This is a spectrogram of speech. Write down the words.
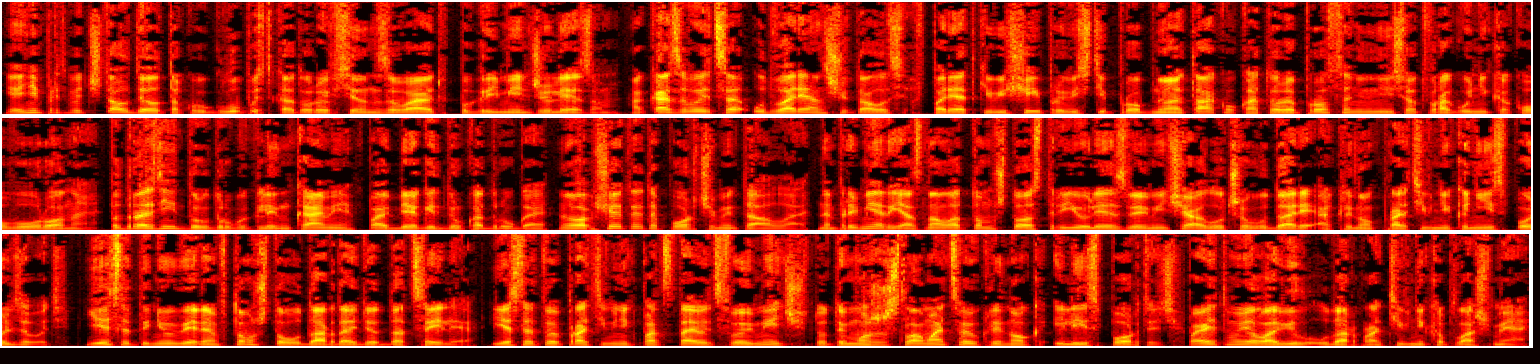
Я не предпочитал делать такую глупость, которую все называют «погреметь железом». Оказывается, у дворян считалось в порядке вещей провести пробную атаку, которая просто не нанесет врагу никакого урона. Подразнить друг друга клинками, побегать друг от друга. Но вообще-то это порча металла. Например, я знал о том, что острие лезвия меча лучше в ударе о клинок противника не использовать, если ты не уверен в том, что удар дойдет до цели. Если твой противник подставит свой меч, то ты можешь сломать свой клинок или испортить. Поэтому я ловил удар противника плашмя.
